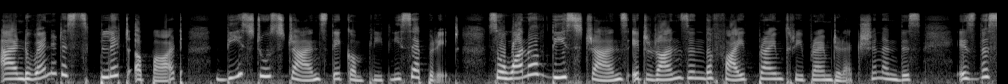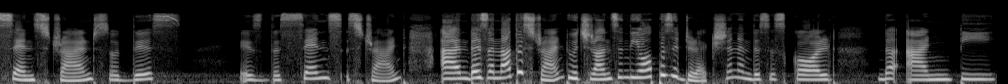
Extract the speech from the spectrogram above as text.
And when it is split apart these two strands they completely separate. So one of these strands it runs in the 5 prime 3 prime direction and this is the sense strand. So this is the sense strand. And there's another strand which runs in the opposite direction and this is called the anti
